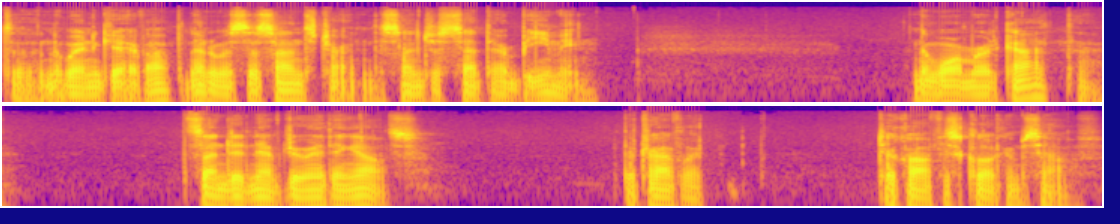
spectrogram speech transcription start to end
So then uh, the wind gave up, and then it was the sun's turn. The sun just sat there beaming. And the warmer it got, the sun didn't have to do anything else. The traveler took off his cloak himself.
